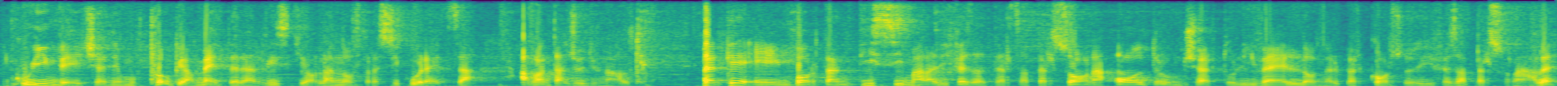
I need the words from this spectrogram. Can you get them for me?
in cui invece andiamo proprio a mettere a rischio la nostra sicurezza a vantaggio di un altro. Perché è importantissima la difesa terza persona oltre un certo livello nel percorso di difesa personale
